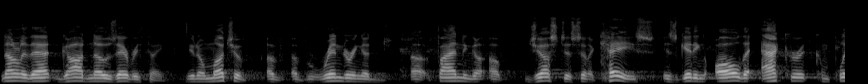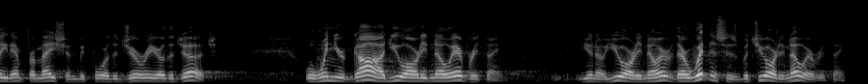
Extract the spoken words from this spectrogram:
Not only that, God knows everything. You know, much of, of, of rendering a, uh, finding a, a justice in a case is getting all the accurate, complete information before the jury or the judge. Well, when you're God, you already know everything you know, you already know, they're witnesses, but you already know everything.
